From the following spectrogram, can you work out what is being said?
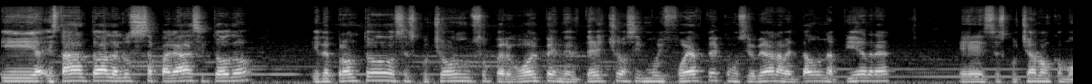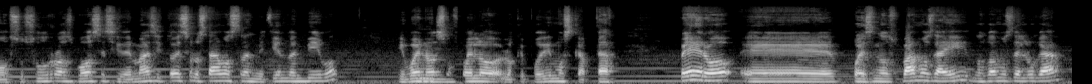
y estaban todas las luces apagadas y todo, y de pronto se escuchó un super golpe en el techo, así muy fuerte, como si hubieran aventado una piedra. Eh, se escucharon como susurros, voces y demás, y todo eso lo estábamos transmitiendo en vivo. Y bueno, eso fue lo, lo que pudimos captar. Pero eh, pues nos vamos de ahí, nos vamos del lugar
